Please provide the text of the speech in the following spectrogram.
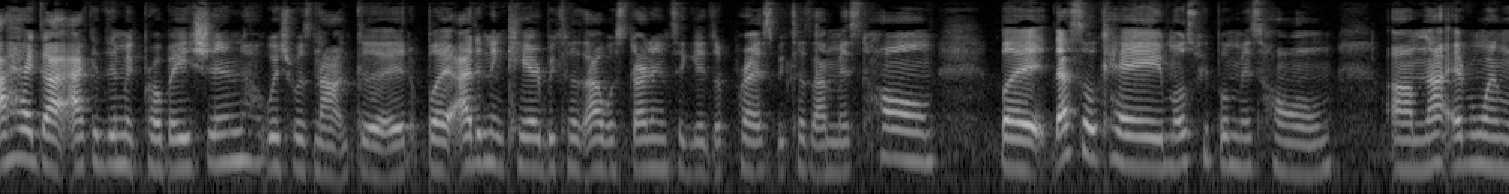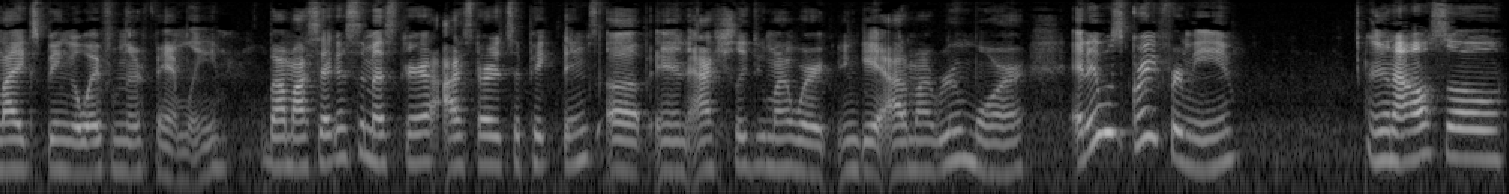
I had got academic probation, which was not good, but I didn't care because I was starting to get depressed because I missed home. But that's okay. Most people miss home. Um, not everyone likes being away from their family. By my second semester, I started to pick things up and actually do my work and get out of my room more. And it was great for me. And I also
